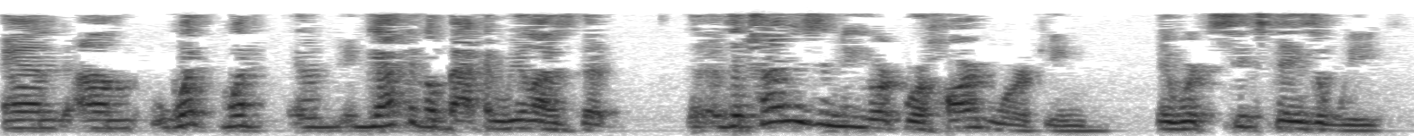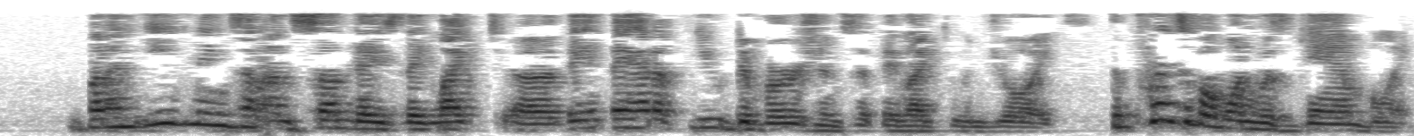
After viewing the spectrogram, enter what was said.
And um, what what you have to go back and realize that the Chinese in New York were hardworking. They worked six days a week, but on evenings and on Sundays they liked uh, they they had a few diversions that they liked to enjoy. The principal one was gambling.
